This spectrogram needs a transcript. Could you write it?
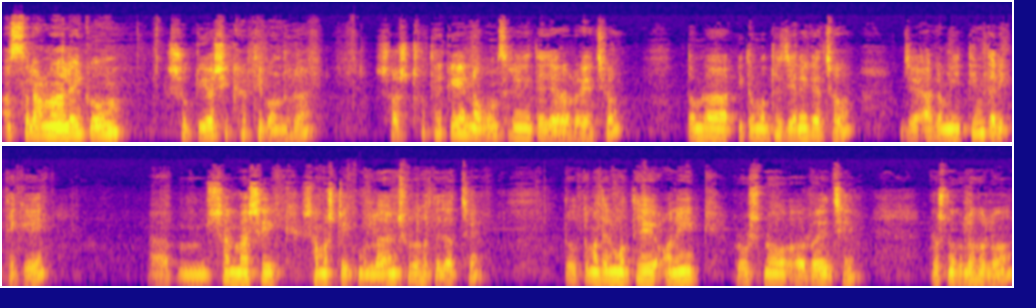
আসসালামু আলাইকুম। সুপ্রিয় শিক্ষার্থী বন্ধুরা, ষষ্ঠ থেকে নবম শ্রেণীতে যারা রয়েছ, তোমরা ইতোমধ্যে জেনে গেছো যে আগামী তিন তারিখ থেকে ষান্মাসিক সামষ্টিক মূল্যায়ন শুরু হতে যাচ্ছে। তো তোমাদের মধ্যে অনেক প্রশ্ন রয়েছে। প্রশ্নগুলো হলো,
